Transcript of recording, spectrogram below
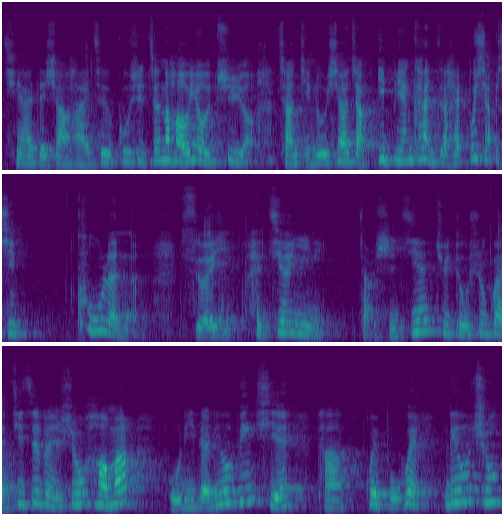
亲爱的小孩，这个故事真的好有趣哦！长颈鹿校长一边看着，还不小心哭了呢。所以很建议你找时间去图书馆借这本书，好吗？狐狸的溜冰鞋，它会不会溜出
